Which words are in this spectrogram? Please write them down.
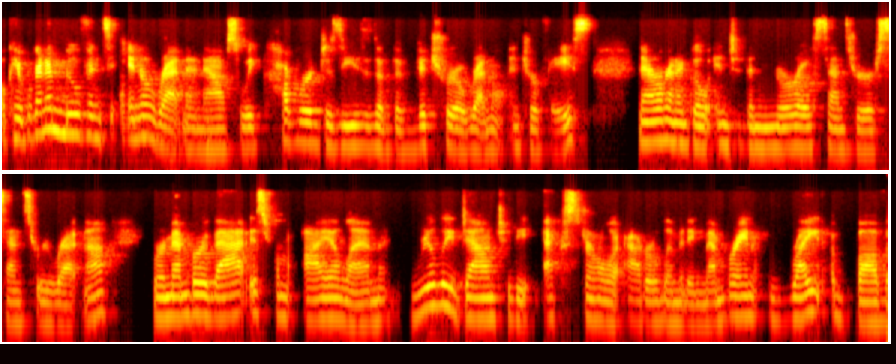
Okay, we're going to move into inner retina now. So we covered diseases of the vitreoretinal interface. Now we're going to go into the neurosensory or sensory retina. Remember that is from ILM really down to the external or outer limiting membrane right above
